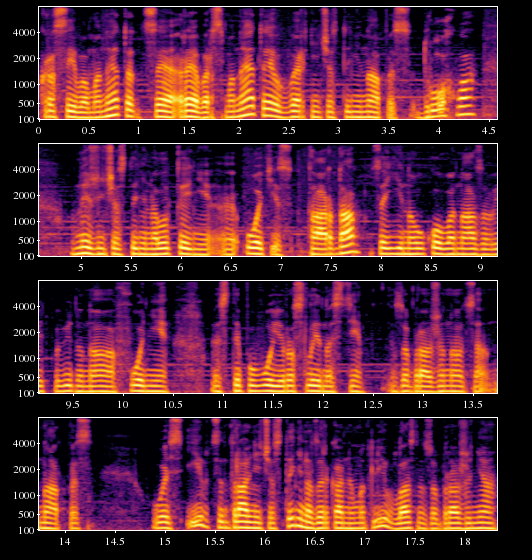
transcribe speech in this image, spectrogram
красива монета. Це реверс монети. В верхній частині напис Дрохва. В нижній частині на латині е, Отіс Тарда, це її наукова назва, відповідно на фоні е, степової рослинності зображено ця надпис. Ось і в центральній частині на дзеркальному тлі власне зображення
